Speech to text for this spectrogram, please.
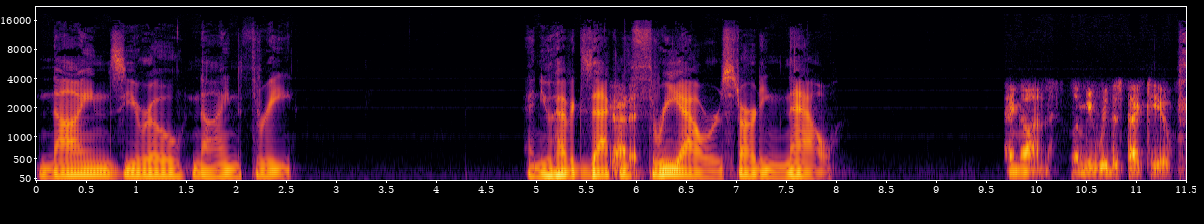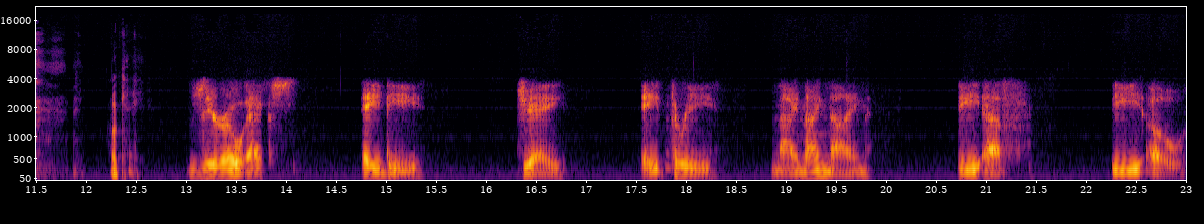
nine zero nine three. And you have exactly three hours starting now. Hang on. Let me read this back to you. Okay. Zero X A D J eight three nine nine nine D F B O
